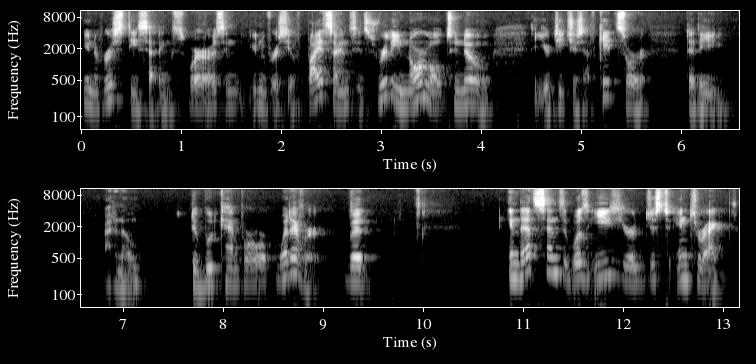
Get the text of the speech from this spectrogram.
university settings, whereas in University of Applied Science, it's really normal to know that your teachers have kids or that they, I don't know, do boot camp or whatever. But in that sense, it was easier just to interact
